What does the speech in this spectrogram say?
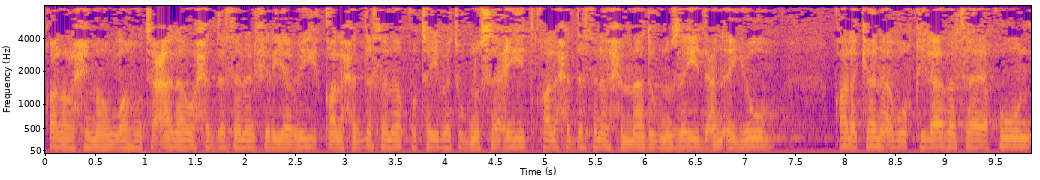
قال رحمه الله تعالى وحدثنا الفريابي قال حدثنا قتيبة بن سعيد قال حدثنا حماد بن زيد عن أيوب قال كان أبو قلابة يقول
